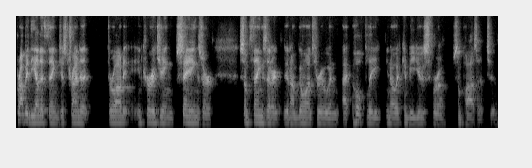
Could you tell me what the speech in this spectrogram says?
probably the other thing, just trying to throw out encouraging sayings or some things that are that I'm going through, and I, hopefully, you know, it can be used for a, some positive too.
